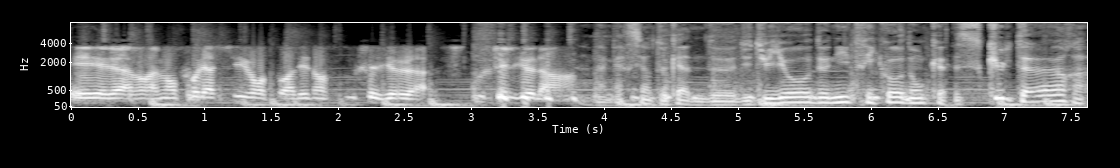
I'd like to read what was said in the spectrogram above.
Et là, vraiment, faut la suivre pour aller dans tous ces lieux-là. Tous ces lieux-là. hein. Ben, Merci en tout cas de- du tuyau, Denis Tricot, donc sculpteur,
